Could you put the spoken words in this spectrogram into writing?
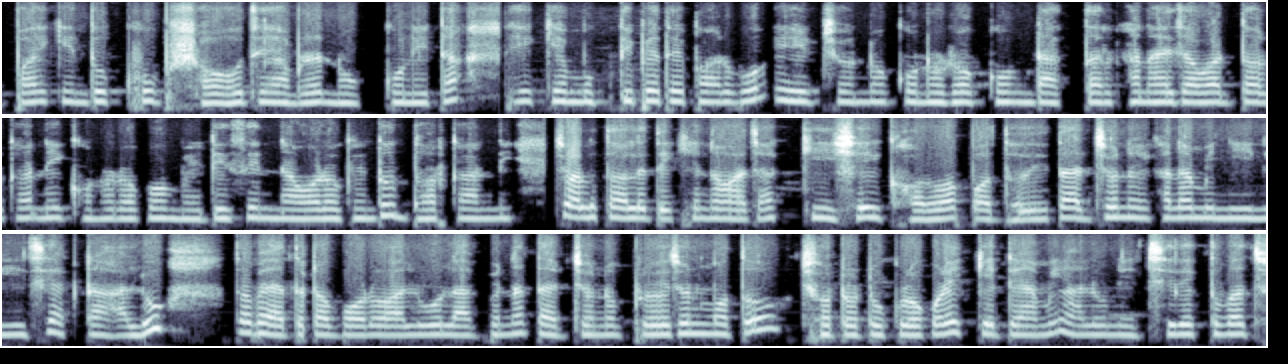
উপায় কিন্তু খুব সহজে আমরা নখকুনিটা থেকে মুক্তি পেতে পারব। এর জন্য কোনো রকম ডাক্তারখানায় যাওয়ার দরকার নেই, কোনো রকম মেডিসিন নেওয়ারও কিন্তু দরকার নেই। চলো তাহলে দেখে নেওয়া যাক কি সেই ঘরোয়া পদ্ধতি। তার জন্য এখানে আমি নিয়ে নিয়েছি একটা আলু। তবে এতটা বড় আলুও লাগবে না। তার জন্য প্রয়োজন মতো ছোট টুকরো করে কেটে আমি আলু নিচ্ছি। দেখতে পাচ্ছ,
